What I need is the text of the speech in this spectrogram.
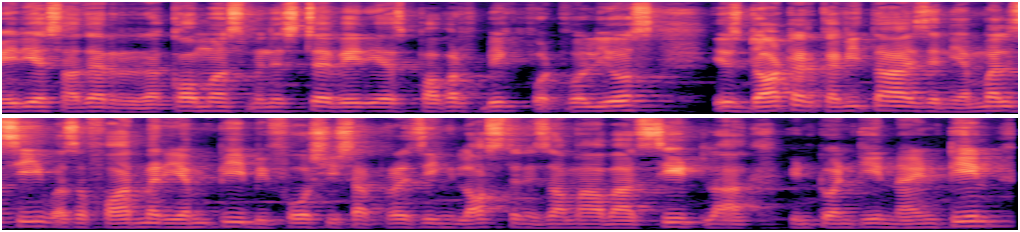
various other uh, commerce minister, various power big portfolios. His daughter Kavita is an MLC, was a former MP before she surprisingly lost the Nizamabad seat in 2019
